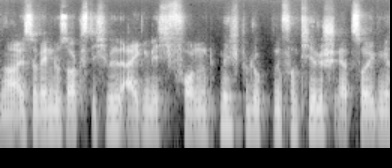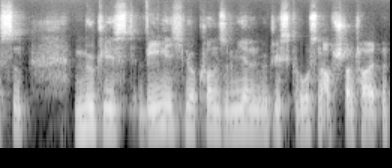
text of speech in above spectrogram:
Ja, also wenn du sagst, ich will eigentlich von Milchprodukten, von tierischen Erzeugnissen möglichst wenig nur konsumieren, möglichst großen Abstand halten,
